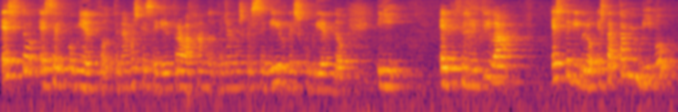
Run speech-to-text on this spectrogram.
Esto es el comienzo, tenemos que seguir trabajando, tenemos que seguir descubriendo y, en definitiva, este libro está tan vivo,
